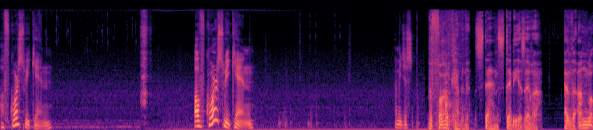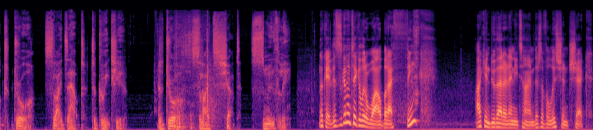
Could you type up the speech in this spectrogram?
Of course we can. Of course we can. Let me just... The file cabinet stands steady as ever, and the unlocked drawer slides out to greet you. The drawer slides shut smoothly. Okay, this is going to take a little while, but I think I can do that at any time. There's a volition check.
